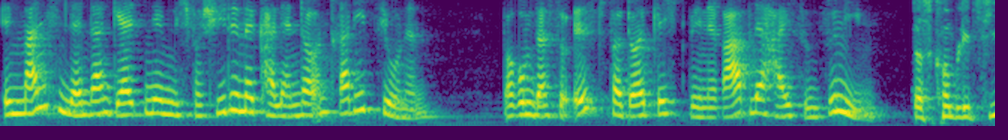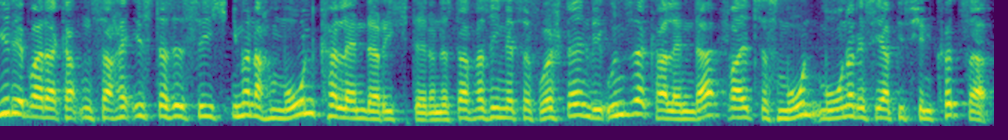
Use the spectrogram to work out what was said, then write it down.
In manchen Ländern gelten nämlich verschiedene Kalender und Traditionen. Warum das so ist, verdeutlicht Venerable Haisun Sunim. Das Komplizierte bei der ganzen Sache ist, dass es sich immer nach Mondkalender richtet. Und das darf man sich nicht so vorstellen wie unser Kalender, weil das Mondmonat ist ja ein bisschen kürzer.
